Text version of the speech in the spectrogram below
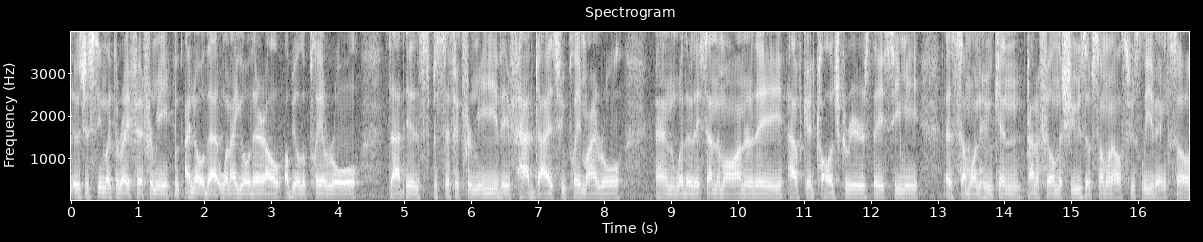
It was just seemed like the right fit for me. I know that when I go there, I'll, I'll be able to play a role that is specific for me. They've had guys who play my role, and whether they send them on or they have good college careers, they see me as someone who can kind of fill in the shoes of someone else who's leaving. So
